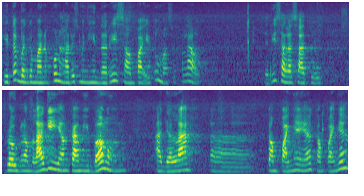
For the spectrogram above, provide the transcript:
kita bagaimanapun harus menghindari sampah itu masuk ke laut. Jadi salah satu program lagi yang kami bangun adalah uh, kampanye ya, kampanye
